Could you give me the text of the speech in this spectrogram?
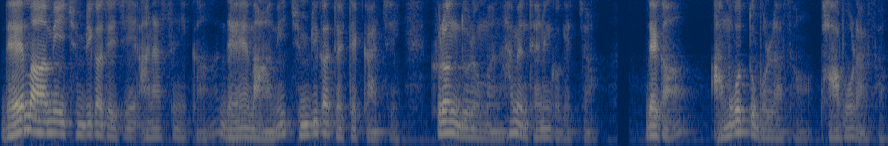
내 마음이 준비가 되지 않았으니까 내 마음이 준비가 될 때까지 그런 노력만 하면 되는 거겠죠. 내가 아무것도 몰라서 바보라서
